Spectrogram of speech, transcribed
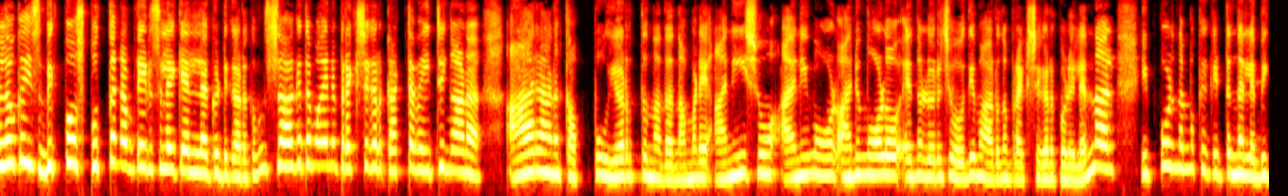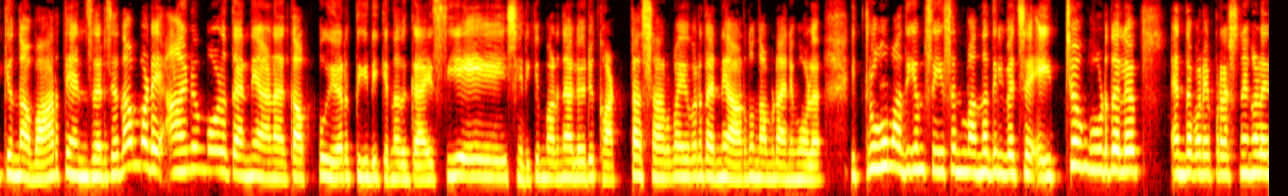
ഹലോ ഗൈസ് ബിഗ് ബോസ് പുത്തൻ അപ്ഡേറ്റ്സിലേക്ക് എല്ലാ കുട്ടികൾക്കും സ്വാഗതമായ പ്രേക്ഷകർ കട്ട വെയിറ്റിംഗ് ആണ്. ആരാണ് കപ്പ് ഉയർത്തുന്നത്? നമ്മുടെ അനീഷോ അനിമോൾ അനുമോളോ എന്നുള്ളൊരു ചോദ്യമായിരുന്നു പ്രേക്ഷകർക്കുള്ളിൽ. എന്നാൽ ഇപ്പോൾ നമുക്ക് കിട്ടുന്ന ലഭിക്കുന്ന വാർത്ത അനുസരിച്ച് നമ്മുടെ അനുമോൾ തന്നെയാണ് കപ്പ് ഉയർത്തിയിരിക്കുന്നത് ഗൈസ് ഏ ശരിക്കും പറഞ്ഞാൽ ഒരു കട്ട സർവൈവർ തന്നെയായിരുന്നു നമ്മുടെ അനുമോൾ. ഇത്രയും അധികം സീസൺ വന്നതിൽ വെച്ച് ഏറ്റവും കൂടുതൽ എന്താ പറയുക പ്രശ്നങ്ങളെ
